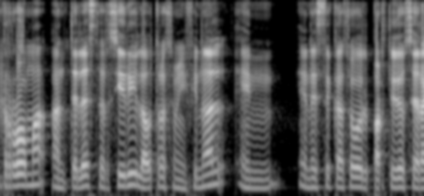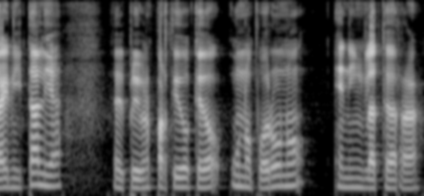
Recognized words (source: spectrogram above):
Roma ante Leicester City, la otra semifinal. En, en este caso el partido será en Italia. El primer partido quedó 1 por 1 en Inglaterra.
